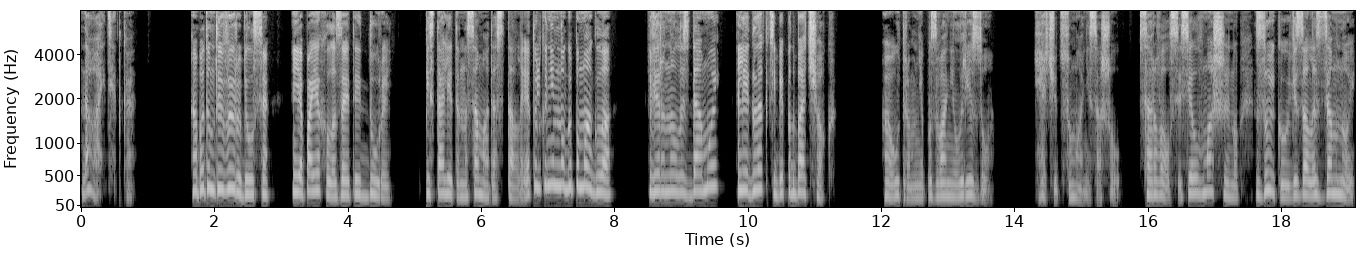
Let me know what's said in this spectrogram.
давай, детка. А потом ты вырубился. Я поехала за этой дурой. Пистолет она сама достала. Я только немного помогла. Вернулась домой, легла к тебе под бочок. А утром мне позвонил Ризо. Я чуть с ума не сошел. Сорвался, сел в машину. Зойка увязалась за мной.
